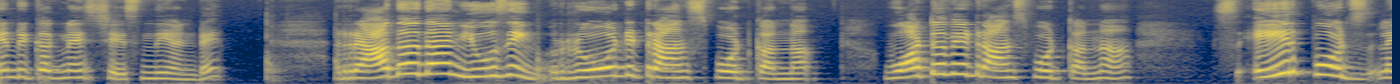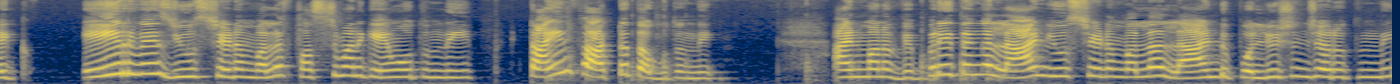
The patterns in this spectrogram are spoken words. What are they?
ఏం రికగ్నైజ్ చేసింది అంటే rather than using road transport కన్నా వాటర్ వే ట్రాన్స్పోర్ట్ కన్నా ఎయిర్పోర్ట్స్ లైక్ ఎయిర్వేస్ యూజ్ చేయడం వల్ల ఫస్ట్ మనకి ఏమవుతుంది? టైం ఫ్యాక్టర్ తగ్గుతుంది. అండ్ మనం విపరీతంగా ల్యాండ్ యూస్ చేయడం వల్ల ల్యాండ్ పొల్యూషన్ జరుగుతుంది.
